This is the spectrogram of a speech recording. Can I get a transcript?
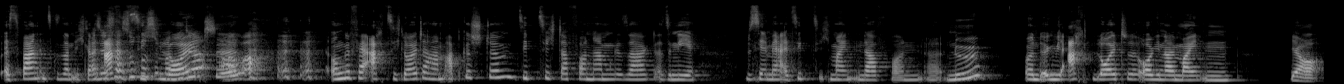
es waren insgesamt, ich glaube, Also ich versuche 80 es immer Leute. wieder, aber ungefähr 80 Leute haben abgestimmt. 70 davon haben gesagt, also nee, ein bisschen mehr als 70 meinten davon äh, nö. Und irgendwie acht Leute original meinten, ja,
